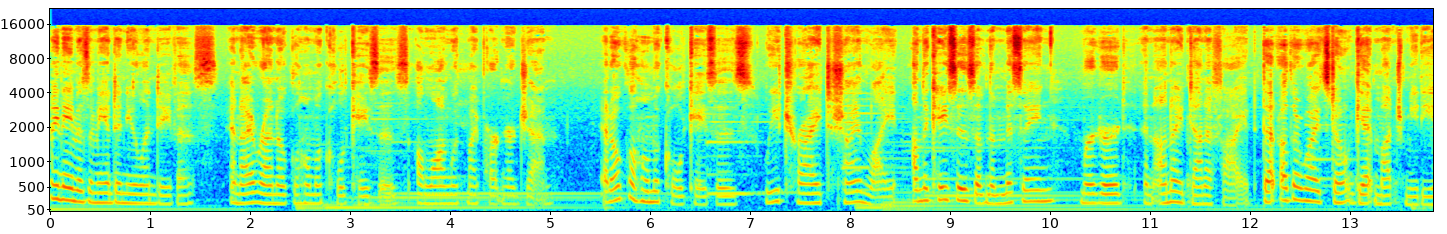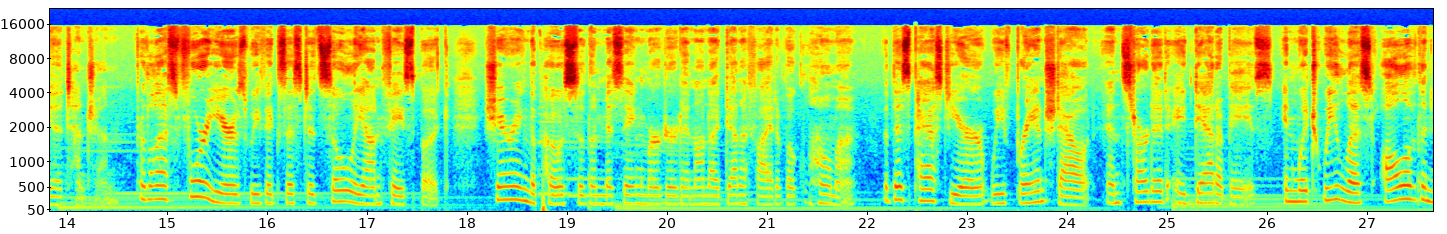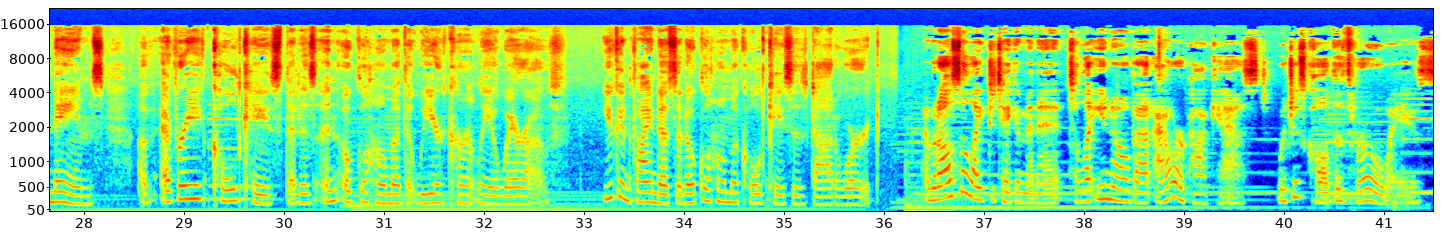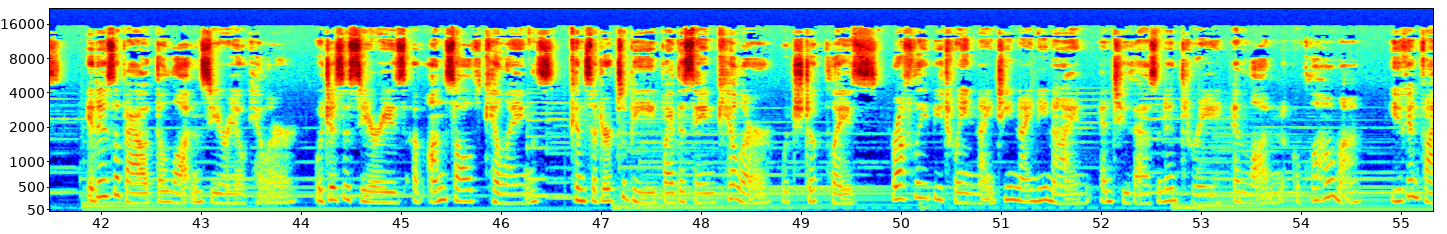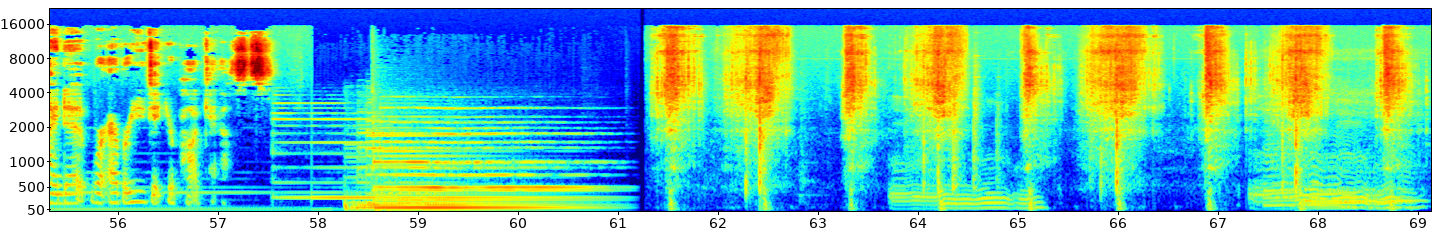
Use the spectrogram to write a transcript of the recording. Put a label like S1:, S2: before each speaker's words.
S1: My name is Amanda Newland Davis, and I run Oklahoma Cold Cases along with my partner Jen. At Oklahoma Cold Cases, we try to shine light on the cases of the missing, murdered, and unidentified that otherwise don't get much media attention. For the last four years, we've existed solely on Facebook, sharing the posts of the missing, murdered, and unidentified of Oklahoma. But this past year, we've branched out and started a database in which we list all of the names of every cold case that is in Oklahoma that we are currently aware of. You can find us at oklahomacoldcases.org. I would also like to take a minute to let you know about our podcast, which is called The Throwaways. It is about the Lawton serial killer, which is a series of unsolved killings considered to be by the same killer, which took place roughly between 1999 and 2003 in Lawton, Oklahoma. You can find it wherever you get your podcasts.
